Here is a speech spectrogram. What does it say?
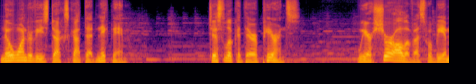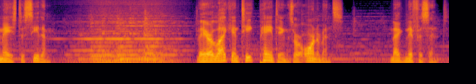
No wonder these ducks got that nickname. Just look at their appearance. We are sure all of us will be amazed to see them. They are like antique paintings or ornaments. Magnificent.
